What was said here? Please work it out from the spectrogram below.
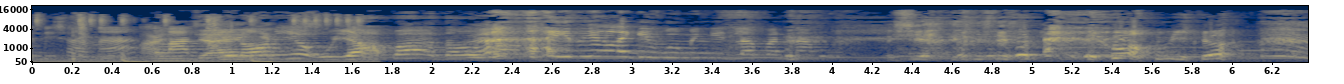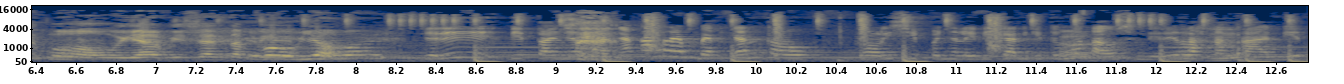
di sana. Anjay. Ini namanya uyah apa atau itu yang lagi booming di 86. Iya, uyah. mau ya bisa tapi uyah mah. jadi ditanya-tanya kan rembet kan kalau polisi penyelidikan gitu mah tahu sendirilah Hmm. kakak Adit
